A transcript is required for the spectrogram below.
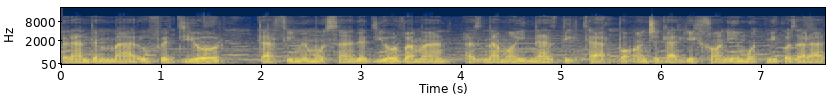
برند معروف دیور در فیلم مستند دیور و من از نمایی نزدیکتر با آنچه در یک خانه مد میگذرد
